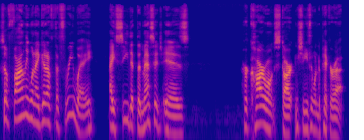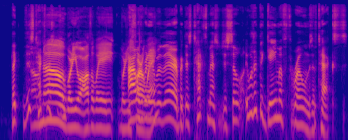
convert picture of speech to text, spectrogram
So finally, when I get off the freeway, I see that the message is her car won't start and she needs someone to pick her up. Like this Oh text no! message. Were you all the way? Were you I far was away? right over there, but this text message is so. It was like the Game of Thrones of texts.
